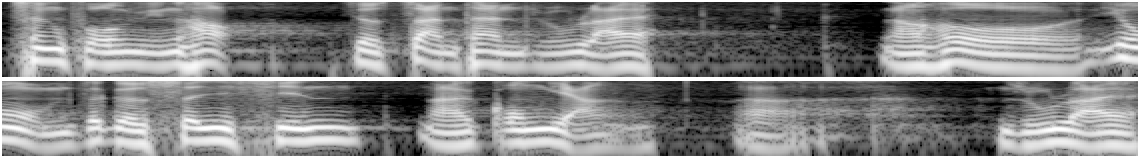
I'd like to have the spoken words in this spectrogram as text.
称佛名号，就赞叹如来，然后用我们这个身心来供养啊如来，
